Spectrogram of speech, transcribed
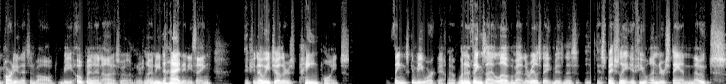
party that's involved, be open and honest with them. There's no need to hide anything. If you know each other's pain points, things can be worked out. Uh, one of the things I love about the real estate business, especially if you understand notes,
